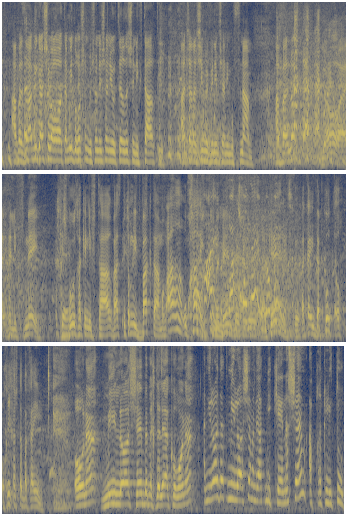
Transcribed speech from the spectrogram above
אבל זה היה בגלל שתמיד רושם ראשוני שאני יוצר זה שנפטרתי, עד שאנשים מבינים שאני מופנם. אבל לא... לא, זה לפני. חשבו אותך כנפטר, ואז פתאום נדבקת, אמרו, אה, הוא חי. הוא חי? הוא רק זה חולה, כאילו- הוא לא כן, מת. זה רק ההידבקות הוכיחה שאתה בחיים. אורנה, מי לא אשם במחדלי הקורונה? אני לא יודעת מי לא אשם, אני יודעת מי כן אשם, הפרקליטות.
